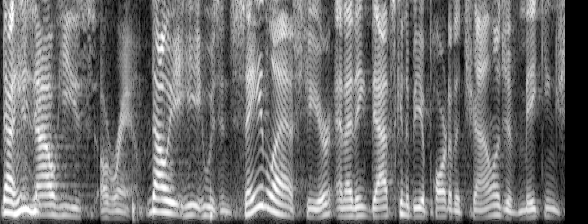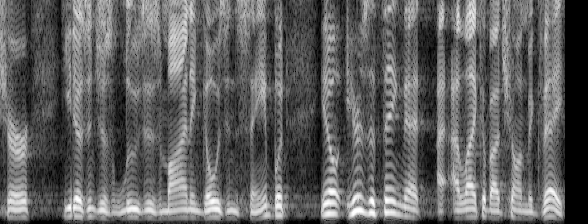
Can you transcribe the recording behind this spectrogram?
now he's- And now he's a Ram. Now he, he was insane last year, and I think that's going to be a part of the challenge of making sure he doesn't just lose his mind and goes insane. But you know, here's the thing that I, I like about Sean McVay:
